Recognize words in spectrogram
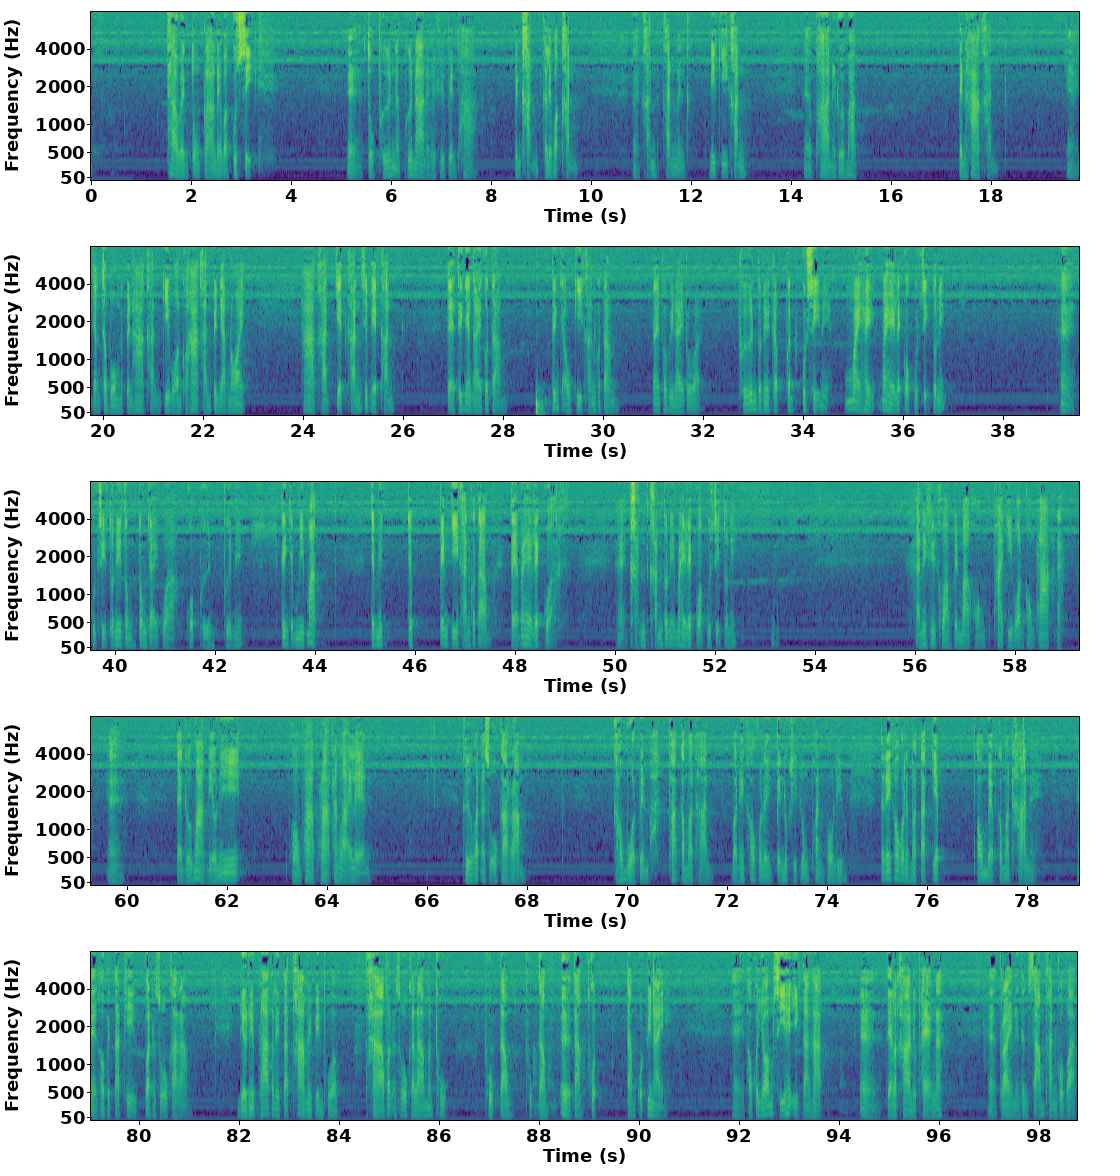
ถ้าเป็นตรงกลางเรียกว่ากุศิเออตัวพื้นพื้นหน้าเนี่ยก็คือเป็นผ้า เป็นขันก็เรียกว่าขันขันขันหนึ่งมีกี่ขันผ้าเนี่ยโดยมาก เป็นห้าขัน อย่างสบงเนี่ยเป็นห้าขัน จีวรก็ห้าขันเป็นอย่างน้อยห้าขันเจ็ดขันสิบเอ็ดขัน แต่ถึงยังไงก็ตาม ถึงจะเอากี่ขันก็ตาม ในพระวินัยเพราะว่า พื้นตัวนี้กับกุศินี่ไม่ให้ไม่ให้เล็กกว่ากุศิตัวนี้กุศิตัวนี้ต้องต้องใหญ่กว่ากว่าผืนผืนนี้ถึงจะมีมาก จะมีจะเป็นกี่ขันก็ตาม แต่ไม่ให้เล็กกว่า ขันขันตัวนี้ไม่ให้เล็กกว่ากุศิตัวนี้ อันนี้คือความเป็นมาของผ้าจีวรของพระนะแต่โดยมากเดี๋ยวนี้พองผ้าพระทั้งหลายแหลนคือวัดอโศการาม เขาบวชเป็นพระกรรมฐานวันนี้เขาก็เลยเป็นลูกศิษย์หลวงพ่อนพ่อริวแต่ได้เขาก็เลยมาตัดเย็บเอาแบบกรรมฐานเนี่ย เขาไปตัดที่วัดอโศการาม เดี๋ยวนี้พระก็เลยตัดผ้าไม่เป็นพวกผ้าวัดอโศการามมันถูกถูกตามถูกตามเออตามกฎตามกฎวินัยเเขาก็ย้อมสีให้อีกต่างหากแต่ราคาเนี่ยแพงนะไตรหนึ่งถึงสามพันกว่าบาท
